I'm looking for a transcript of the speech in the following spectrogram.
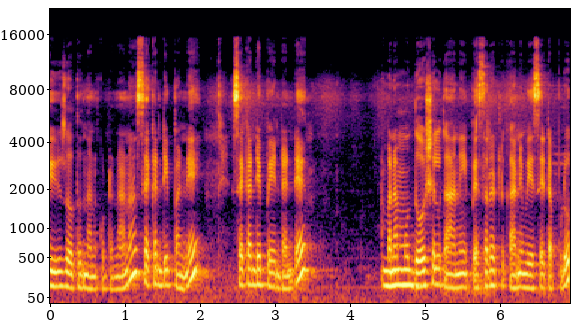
యూజ్ అవుతుంది అనుకుంటున్నాను. సెకండ్ టిప్ అండి. సెకండ్ టిప్ ఏంటంటే మనము దోశలు కానీ పెసరట్లు కానీ వేసేటప్పుడు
